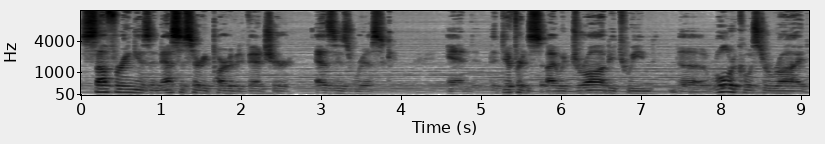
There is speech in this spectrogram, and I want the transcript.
suffering is a necessary part of adventure as is risk and the difference i would draw between the roller coaster ride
